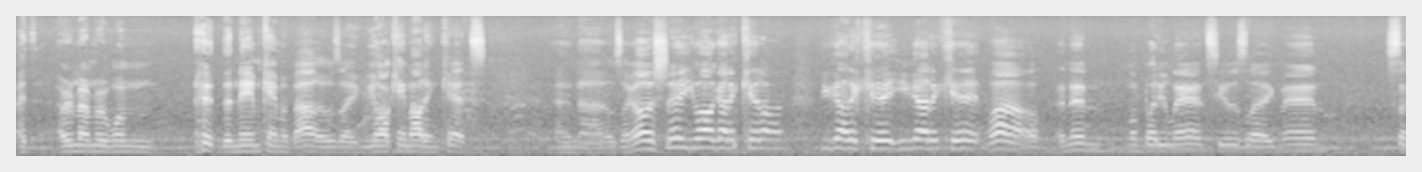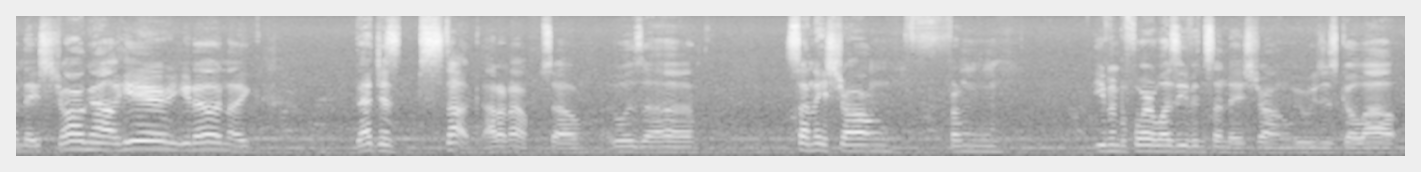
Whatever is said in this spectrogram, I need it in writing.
I, I remember when the name came about, it was like we all came out in kits. And uh, it was like, oh shit, you all got a kit on. You got a kit, you got a kit. Wow. And then my buddy Lance, he was like, man, Sunday strong out here, you know, and like that just stuck. I don't know. So it was uh, Sunday Strong from even before it was even Sunday Strong. We would just go out,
